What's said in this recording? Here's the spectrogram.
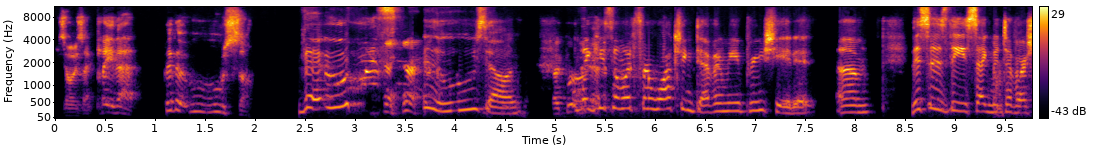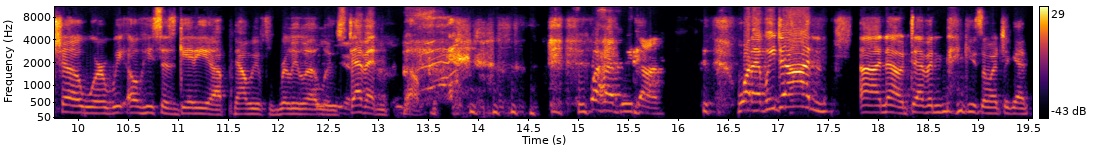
He's always like, play that, play the ooh ooh song. The ooh. Ooh, song. like, Well, thank you so much for watching, Devin. We appreciate it. Um, this is the segment of our show where we, oh, he says, giddy up. Now we've really let loose. Yeah. Devin, no. What have we done? What have we done? Uh, no, Devin, thank you so much again.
